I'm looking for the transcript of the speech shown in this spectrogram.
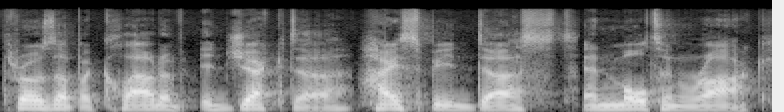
throws up a cloud of ejecta, high speed dust, and molten rock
